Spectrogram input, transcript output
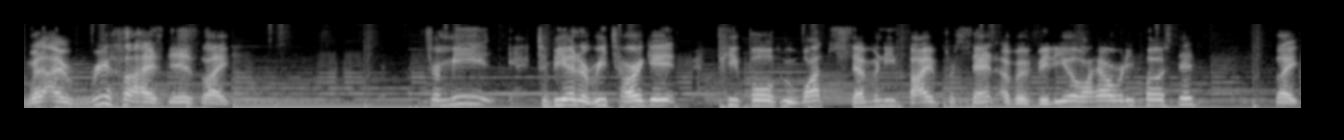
what I realized is like for me to be able to retarget people who watch 75% of a video I already posted, like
